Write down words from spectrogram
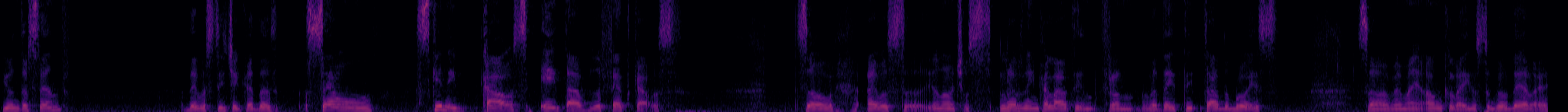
You understand? They was teaching uh, the seven skinny cows ate up the fat cows. So I was, uh, you know, just learning a lot in, from what they taught the boys. So when my uncle, I used to go there, I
